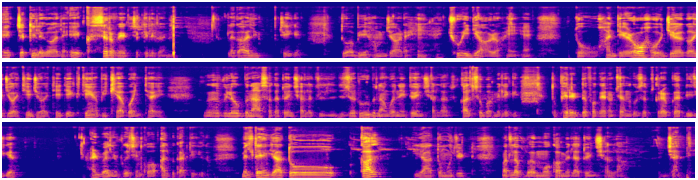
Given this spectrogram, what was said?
एक चक्की लगा लें एक सिर्फ़ एक चक्की लगानी लगा ली, ठीक है। तो अभी हम जा रहे हैं, छुई जा रहे हैं। तो अंधेरा हो जाएगा जो थे देखते हैं अभी क्या बनता है। व्लॉग बना सका तो इंशाल्लाह, ज़रूर बनाऊँगा, नहीं तो इंशाल्लाह कल सुबह मिलेगी। तो फिर एक दफ़ा कह रहा हूँ, चैनल को सब्सक्राइब कर दीजिएगा एंड बेल नोटिफिकेशन को ऑल पे कर दीजिएगा। मिलते हैं या तो कल, या तो मुझे मतलब मौका मिला तो इनशाला जल्दी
